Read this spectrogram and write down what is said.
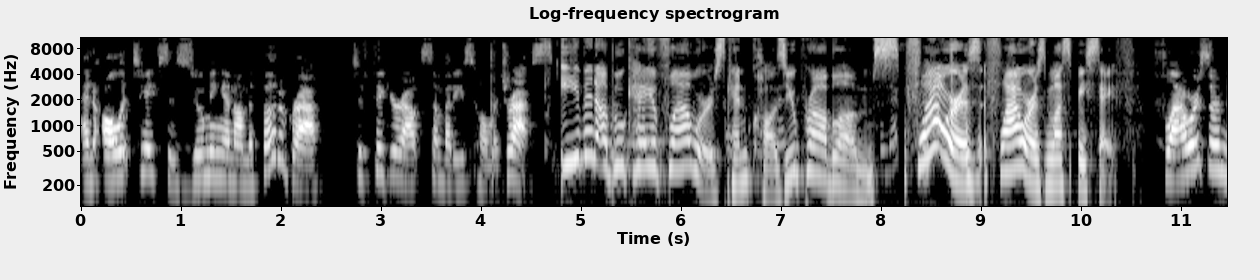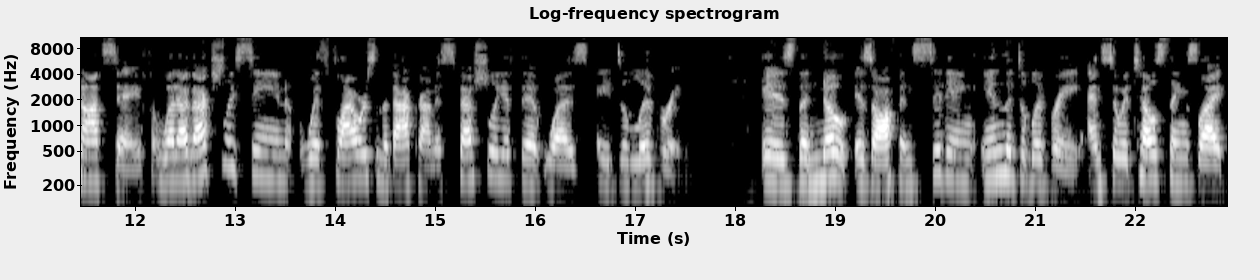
and all it takes is zooming in on the photograph to figure out somebody's home address. Even a bouquet of flowers can cause you problems. Flowers, flowers must be safe. Flowers are not safe. What I've actually seen with flowers in the background, especially if it was a delivery, is the note is often sitting in the delivery. And so it tells things like,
